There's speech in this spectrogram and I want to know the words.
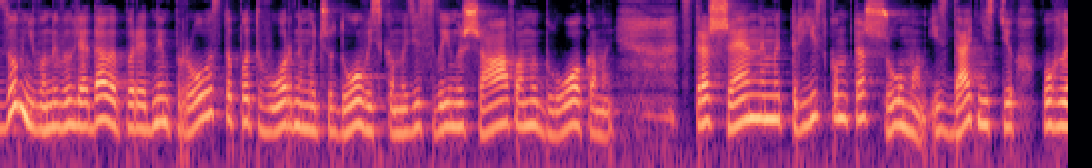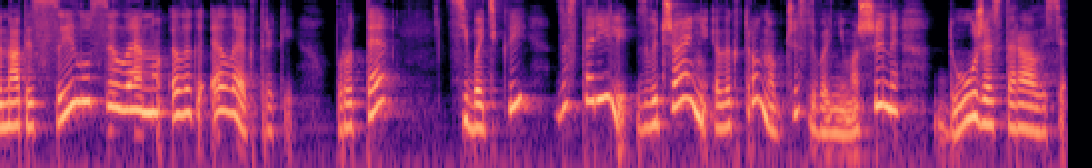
Зовні вони виглядали перед ним просто потворними чудовиськами зі своїми шафами, блоками, страшенними тріском та шумом і здатністю поглинати силу селену електрики. Проте ці батьки застарілі, звичайні електронно-обчислювальні машини дуже старалися,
